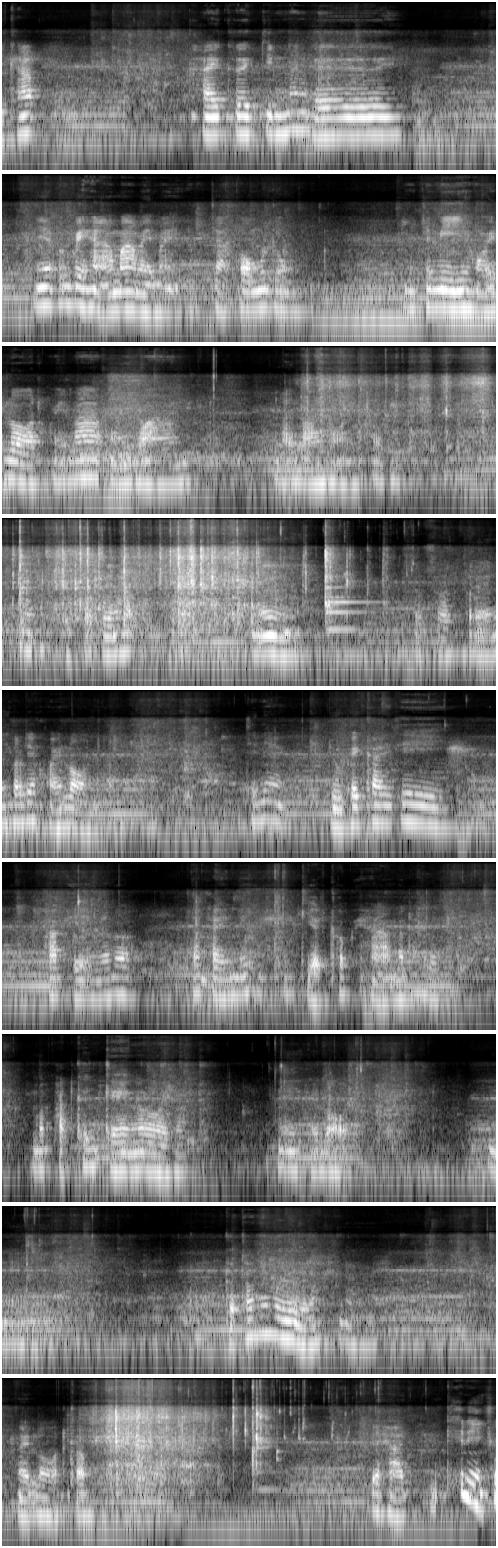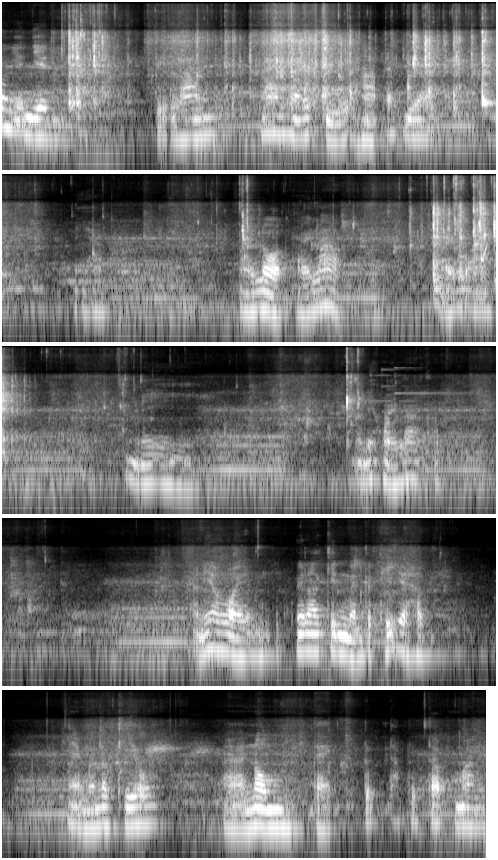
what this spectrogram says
ดีครับ ใครเคยกินมั่งเอ่ย เนี่ยเพิ่งไปหามาใหม่ ๆ จากคลองมุดง มันจะมีหอยหลอด หอยลากหอยหวาน หลายๆหอยครับสดๆเลยนะครับ นี่สดๆเลยนี่เขาเรียกหอยหลอดครับที่เนี่ยอยู่ใกล้ๆที่พักเองแล้วก็ถ้าใครไม่เกียจเข้าไปหามาได้เลย มาผัดเครื่องแกงอร่อยครับ นี่หอยหลอดนี่เกือบเท่านิ้วมือนะหอยหลอดครับ ไปหาแค่นี้ช่วงเย็นๆปิดร้านง่ายที่หาแป๊บเดียวนี่ครับหอยหลอดหอยลาบหอยหวานนี่อันนี้หอยลากครับ อันนี้อร่อยเวลากินเหมือนกะทิครับเนี่ยเหมือนเราเคี้ยวนมแตกตุบตับตุบตับมัน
